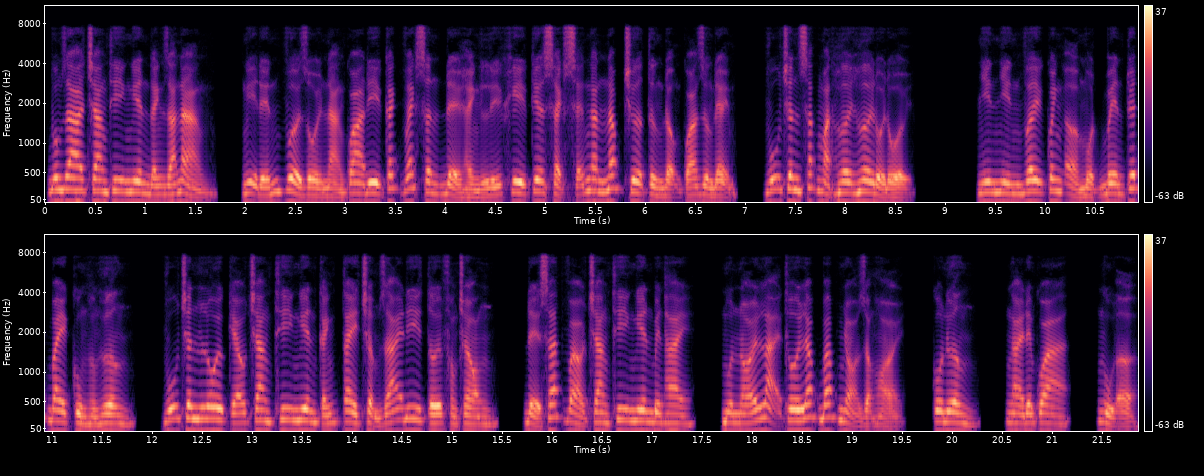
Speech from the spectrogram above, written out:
buông ra Trang thi nghiên đánh giá nàng, nghĩ đến vừa rồi nàng qua đi cách vách sân để hành lý khi kia sạch sẽ ngăn nắp chưa từng động qua giường đệm, Vũ chân sắc mặt hơi hơi đổi đổi. Nhìn nhìn vây quanh ở một bên tuyết bay cùng hồng hương, Vũ chân lôi kéo Trang Thi Nghiên cánh tay chậm rãi đi tới phòng trong, để sát vào Trang Thi Nghiên bên hai, muốn nói lại thôi lắp bắp nhỏ giọng hỏi, cô nương, ngày đêm qua, ngủ ở,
